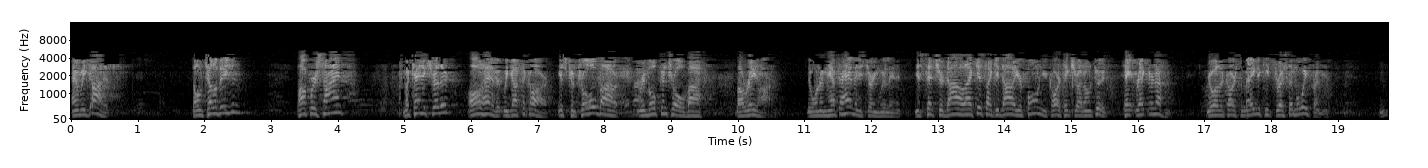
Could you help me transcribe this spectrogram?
And we got it. It's on television, popular science, mechanics rather, all have it. We got the car. It's controlled by remote control, by, by radar. They won't even have to have any steering wheel in it. You set your dial like this, like you dial your phone, your car takes you right onto it. Can't wreck nor nothing. No other car's a magnet, keeps the rest of them away from you. Hmm?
